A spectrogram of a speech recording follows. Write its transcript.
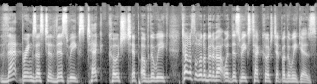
that brings us to this week's Tech Coach Tip of the Week. Tell us a little bit about what this week's Tech Coach Tip of the Week is.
